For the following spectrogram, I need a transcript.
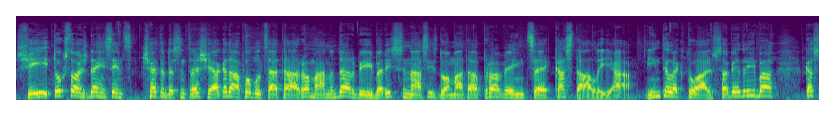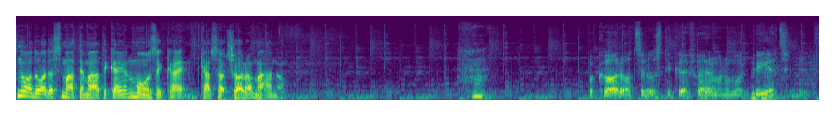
Šī 1943. gadā publicētā romāna darbība risinās izdomātā province Kastālijā, intelektuāļu sabiedrībā, kas nododas matemātikai un mūzikai. Kā sauc šo romānu? pa kāru atceros tikai ferma numur 5. Bet...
